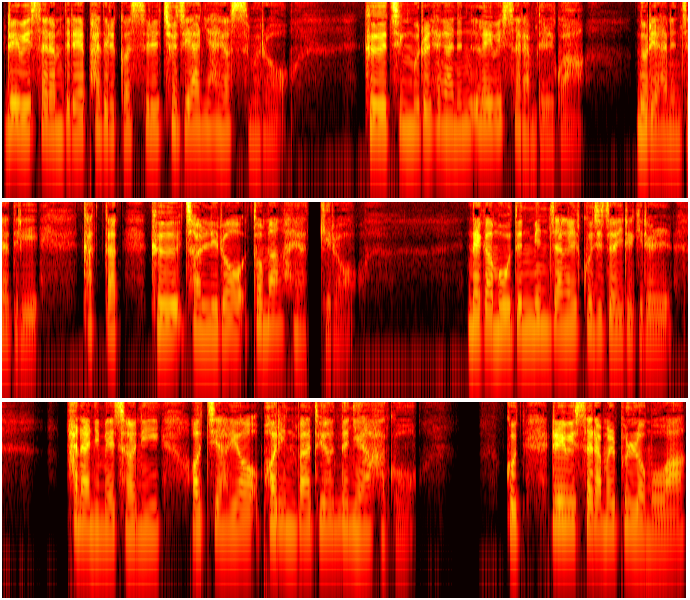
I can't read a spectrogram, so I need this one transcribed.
레위 사람들의 받을 것을 주지 아니하였으므로 그 직무를 행하는 레위 사람들과 노래하는 자들이 각각 그 전리로 도망하였기로 내가 모든 민장을 꾸짖어 이르기를 하나님의 전이 어찌하여 버린 바 되었느냐 하고 곧 레위 사람을 불러 모아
